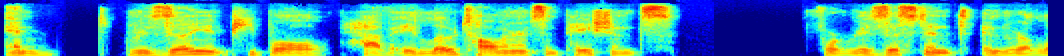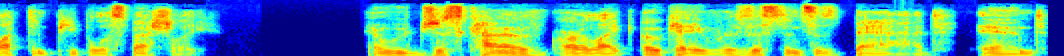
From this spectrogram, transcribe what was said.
And resilient people have a low tolerance and patience for resistant and reluctant people, especially. And we just kind of are like, okay, resistance is bad and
